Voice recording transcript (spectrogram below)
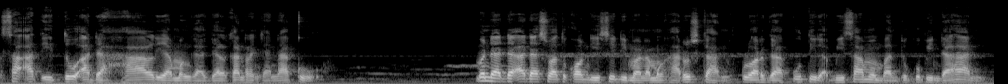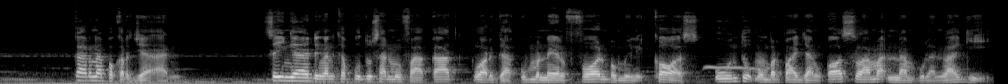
saat itu ada hal yang menggagalkan rencanaku. Mendadak ada suatu kondisi di mana mengharuskan keluargaku tidak bisa membantuku pindahan karena pekerjaan. Sehingga dengan keputusan mufakat Keluargaku menelpon pemilik kos Untuk memperpanjang kos selama enam bulan lagi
